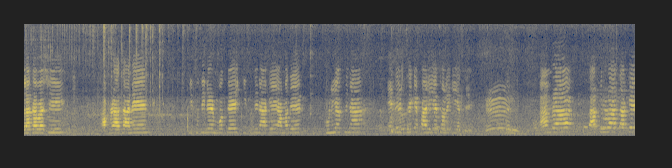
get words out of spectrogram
এলাকাবাসী, আপনারা জানেন, কিছুদিনের মধ্যেই, কিছুদিন আগে আমাদের খুনিয়াসিনা এদেশ থেকে পালিয়ে চলে গিয়েছে। আমরা ছাত্ররা তাকে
